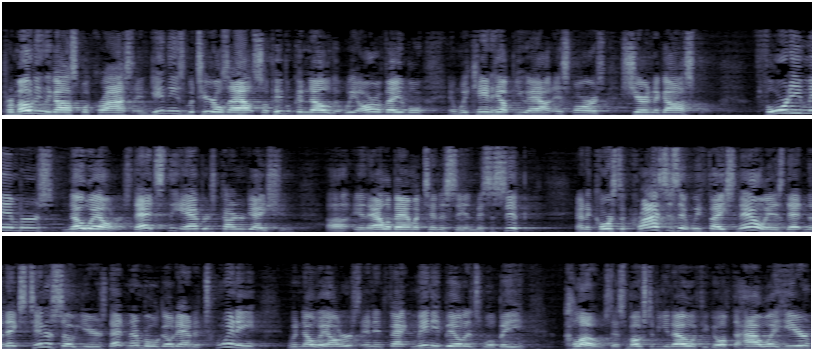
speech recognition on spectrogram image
promoting the gospel of Christ and getting these materials out so people can know that we are available and we can help you out as far as sharing the gospel. 40 members, no elders. That's the average congregation uh, in Alabama, Tennessee, and Mississippi. And of course, the crisis that we face now is that in the next 10 or so years, that number will go down to 20 with no elders. And in fact, many buildings will be closed. As most of you know, if you go up the highway here,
